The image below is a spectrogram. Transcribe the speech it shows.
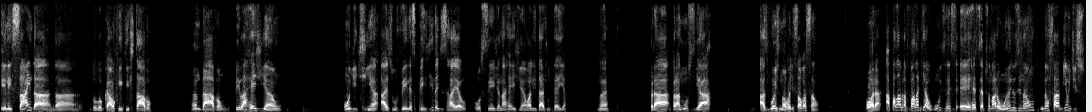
eles saem da, da, do local que, que estavam, andavam pela região onde tinha as ovelhas perdidas de Israel, ou seja, na região ali da Judéia, né, para anunciar as boas novas de salvação. Ora, a palavra fala que alguns rece é, recepcionaram anjos e não, e não sabiam disso.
